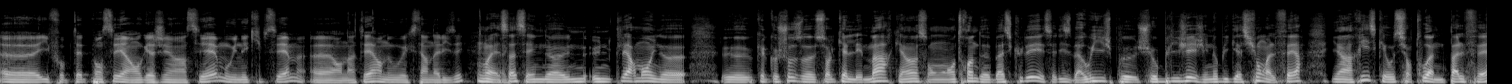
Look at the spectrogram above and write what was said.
euh, il faut peut-être penser à engager un CM ou une équipe CM euh, en interne ou externalisée. Ouais, ça, c'est une, une, une- clairement une, quelque chose sur lequel les marques hein, sont en train de basculer et se disent bah oui, je peux, je suis obligé, j'ai une obligation à le faire. Il y a un risque et surtout à ne pas le faire.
